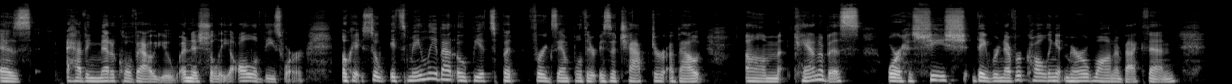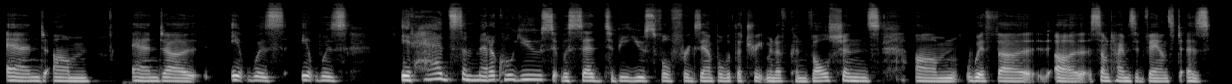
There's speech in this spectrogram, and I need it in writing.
as having medical value initially all of these were okay so it's mainly about opiates but for example there is a chapter about um, cannabis or hashish. They were never calling it marijuana back then, and um, and uh, it was it was it had some medical use. It was said to be useful, for example, with the treatment of convulsions, um, with uh, uh, sometimes advanced as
